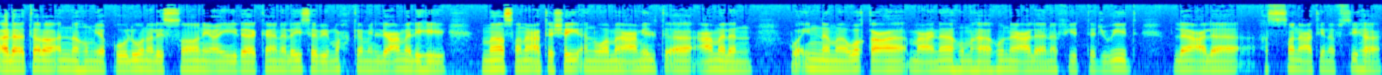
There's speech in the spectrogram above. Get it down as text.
ألا ترى أنهم يقولون للصانع إذا كان ليس بمحكم لعمله ما صنعت شيئا وما عملت عملا وإنما وقع معناهم ها هنا على نفي التجويد لا على الصنعة نفسها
